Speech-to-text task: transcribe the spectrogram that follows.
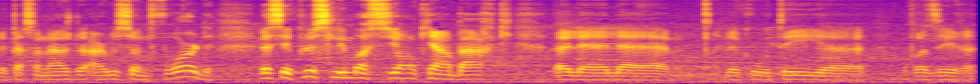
le personnage de Harrison Ford, là, c'est plus l'émotion qui embarque, le, le, le, côté, on pourrait dire,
